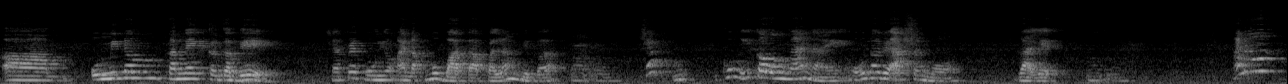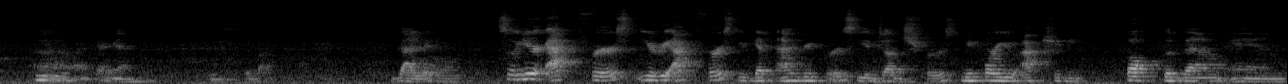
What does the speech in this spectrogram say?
um, uminom kami kagabi. Siyempre, kung yung anak mo, bata pa lang, di ba? Mm-mm. Siyempre, kung ikaw ang nanay, ang unang reaction mo, galit. Mm-mm. Ano? Mm. Ah, ganyan. Diba? Galit. So you act first, you react first, you get angry first, you judge first before you actually talk to them and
